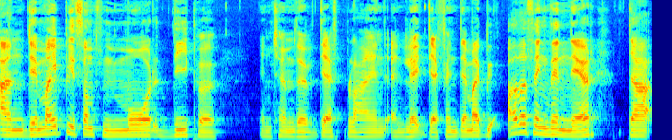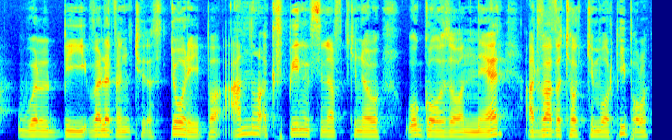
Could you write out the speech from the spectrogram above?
And there might be something more deeper in terms of deaf, blind, and late deaf. And there might be other things in there that will be relevant to the story, but I'm not experienced enough to know what goes on there. I'd rather talk to more people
